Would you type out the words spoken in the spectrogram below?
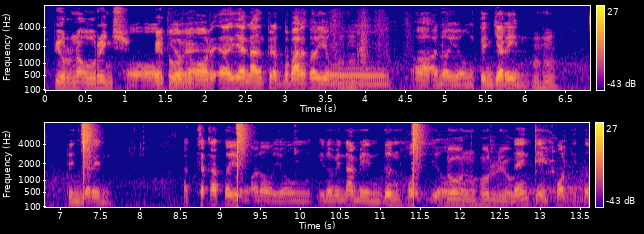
pure na orange. Oo, Ito, pure na eh, ori- ah, yan ang pinagbabanan ko yung ah, ano yung tangerine, Mhm. tangerine. At saka to yung ano, yung inumin namin Don Julio. Don Julio. 1942.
